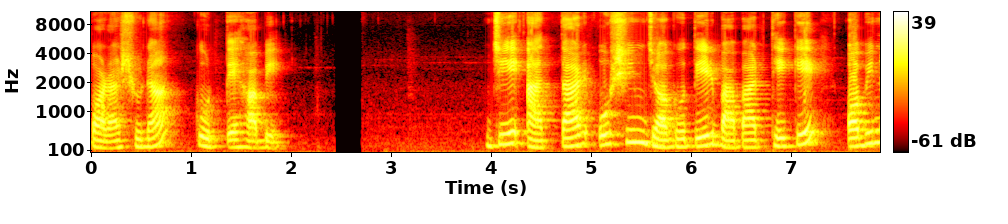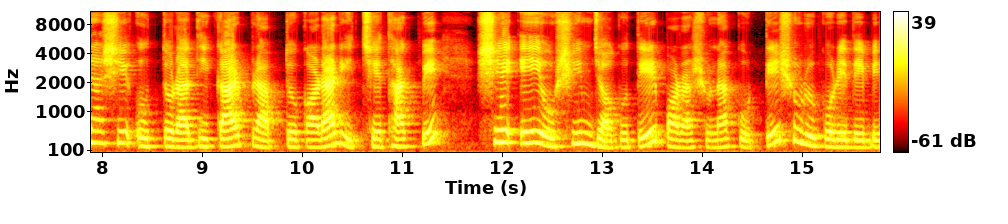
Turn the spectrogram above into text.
পড়াশোনা করতে হবে। যে আত্মার অসীম জগতের বাবার থেকে অবিনাশী উত্তরাধিকার প্রাপ্ত করার ইচ্ছে থাকবে সে এই অসীম জগতের পড়াশোনা করতে শুরু করে দেবে।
